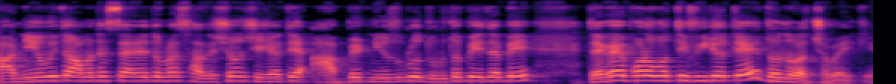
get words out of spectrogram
আর নিয়মিত আমাদের চ্যানেলে তোমরা সাজেশন সেই সাথে আপডেট নিউজগুলো দ্রুত পেয়ে যাবে। দেখায় পরবর্তী ভিডিওতে ধন্যবাদ সবাইকে।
